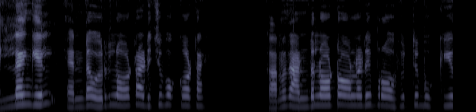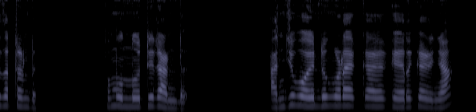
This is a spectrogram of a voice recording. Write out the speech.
ഇല്ലെങ്കിൽ എന്റെ ഒരു ലോട്ട് അടിച്ചു പൊക്കോട്ടെ. കാരണം രണ്ട് ലോട്ട് ഓൾറെഡി പ്രോഫിറ്റ് ബുക്ക് ചെയ്തിട്ടുണ്ട്. അപ്പം മുന്നൂറ്റി രണ്ട് അഞ്ച് പോയിന്റും കൂടെ കയറി കഴിഞ്ഞാൽ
